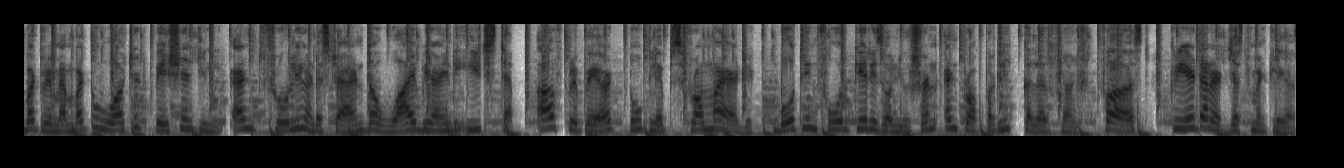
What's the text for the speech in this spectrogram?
But remember to watch it patiently and thoroughly understand the why behind each step. I've prepared two clips from my edit, both in 4K resolution and properly color flushed. First, create an adjustment layer.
